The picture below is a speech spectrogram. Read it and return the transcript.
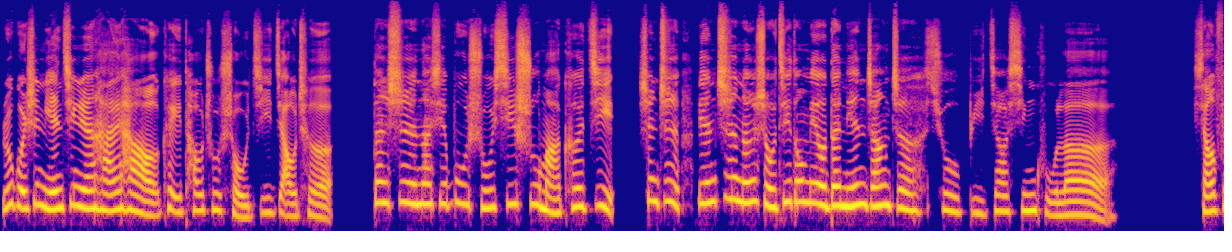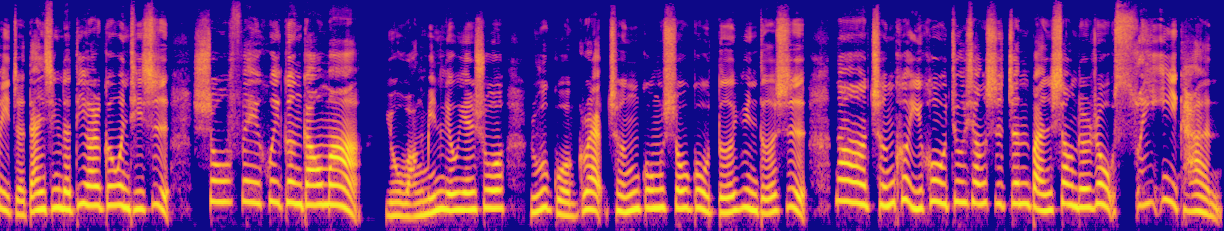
如果是年轻人还好，可以掏出手机叫车，但是那些不熟悉数码科技。甚至连智能手机都没有的年长者就比较辛苦了。消费者担心的第二个问题是，收费会更高吗？有网民留言说，如果 Grab 成功收购德运德士，那乘客以后就像是砧板上的肉，随意砍。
